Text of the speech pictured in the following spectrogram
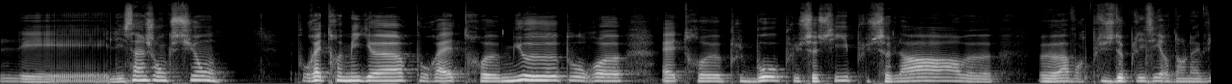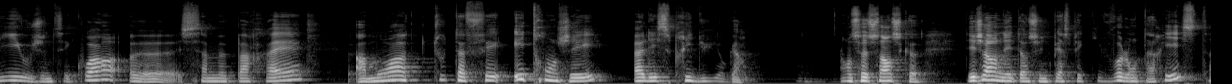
les, les injonctions pour être meilleur, pour être mieux, pour être plus beau, plus ceci, plus cela euh, avoir plus de plaisir dans la vie ou je ne sais quoi, euh, ça me paraît à moi tout à fait étranger à l'esprit du yoga. En ce sens que déjà on est dans une perspective volontariste,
